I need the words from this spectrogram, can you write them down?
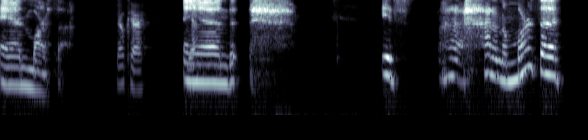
and Martha. Okay. Yeah. And it's uh, I don't know, Martha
